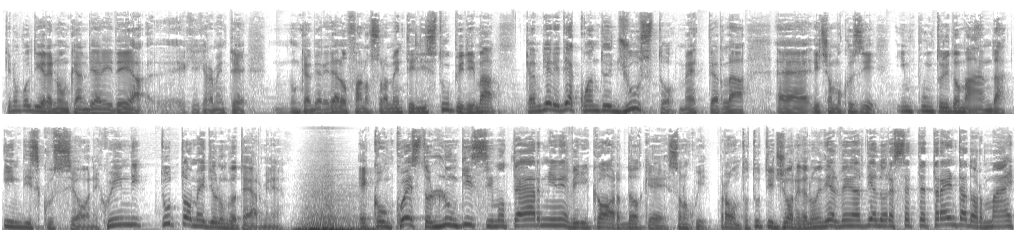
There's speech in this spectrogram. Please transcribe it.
che non vuol dire non cambiare idea, eh, che chiaramente non cambiare idea lo fanno solamente gli stupidi, ma cambiare idea quando è giusto metterla, eh, diciamo così, in punto di domanda in discussione, quindi tutto a medio-lungo termine. E con questo lunghissimo termine vi ricordo che sono qui, pronto tutti i giorni, dal lunedì al venerdì alle ore 7.30 ad ormai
